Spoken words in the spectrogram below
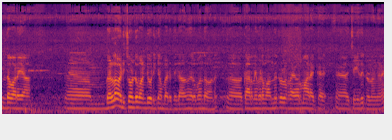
എന്താ പറയുക വെള്ളം അടിച്ചുകൊണ്ട് വണ്ടി ഓടിക്കാൻ പറ്റത്തില്ല. അത് നിർബന്ധമാണ്. കാരണം ഇവിടെ വന്നിട്ടുള്ള ഡ്രൈവർമാരൊക്കെ ചെയ്തിട്ടുണ്ട് അങ്ങനെ.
